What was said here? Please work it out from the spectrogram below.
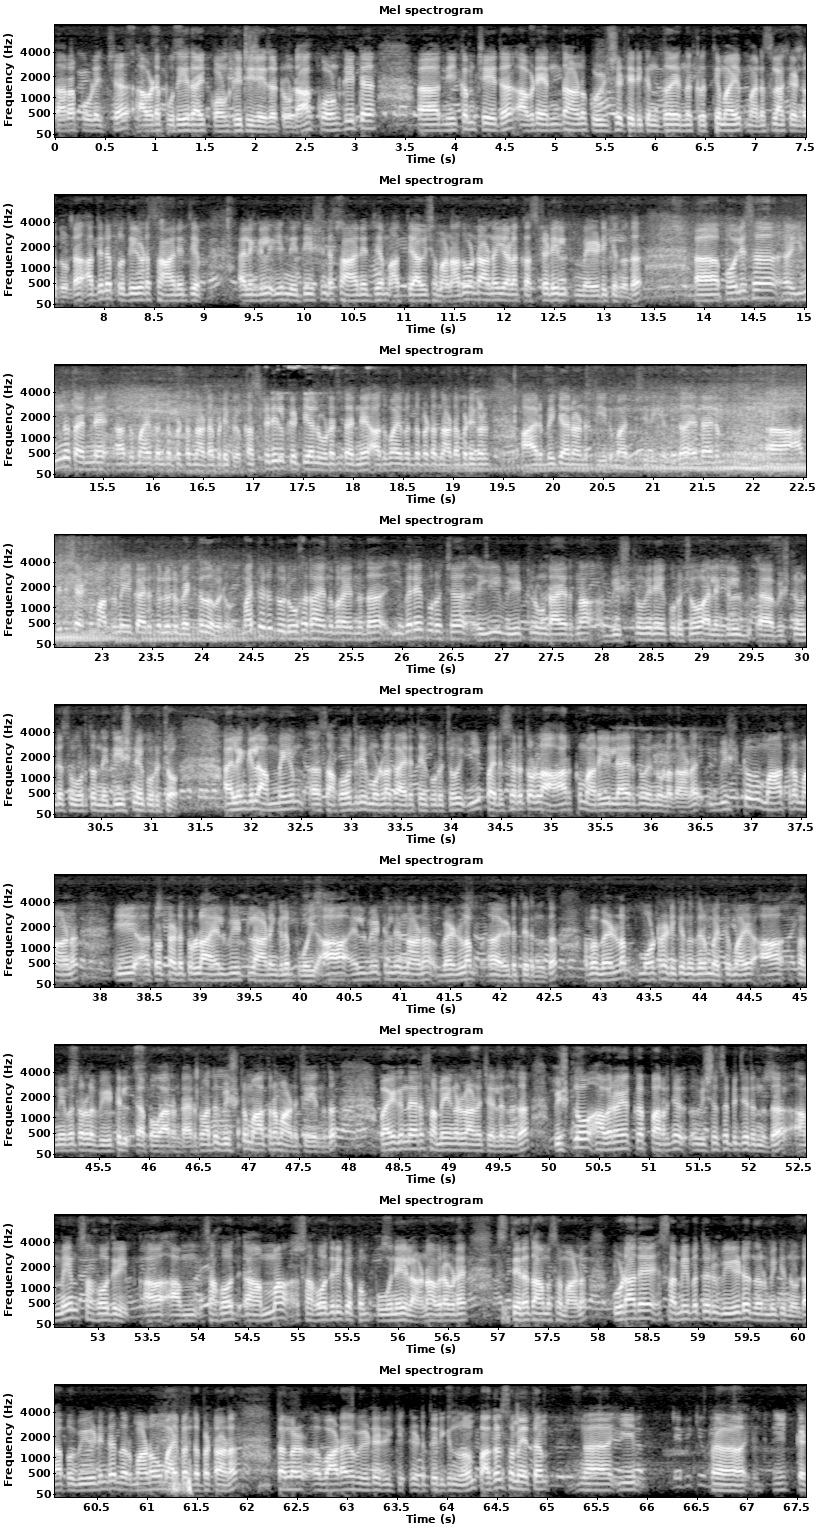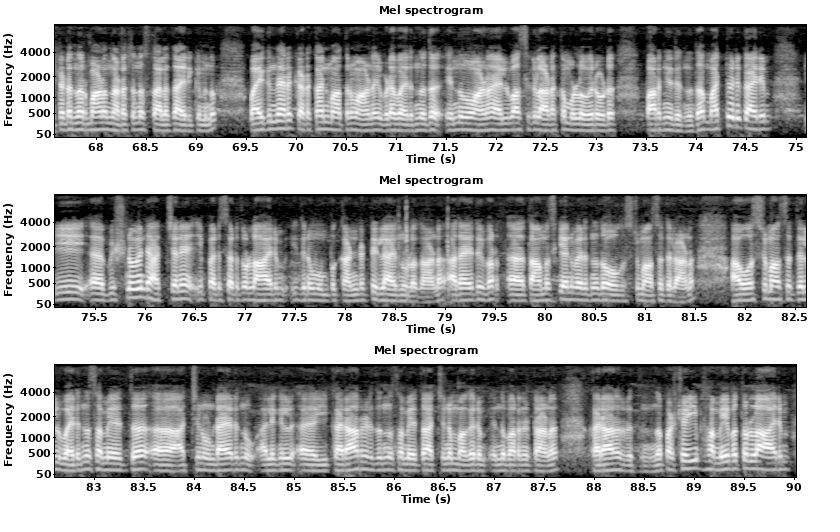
തറ പൊളിച്ച് അവിടെ പുതിയതായി കോൺക്രീറ്റ് ചെയ്തിട്ടുണ്ട്. ആ കോൺക്രീറ്റ് നീക്കം ചെയ്ത് അവിടെ എന്താണ് കുഴിച്ചിട്ടിരിക്കുന്നത് എന്ന് കൃത്യമായി മനസ്സിലാക്കേണ്ടതുണ്ട്. അതിന് പ്രതിയുടെ സാന്നിധ്യം അല്ലെങ്കിൽ ഈ നിതീഷിന്റെ സാന്നിധ്യം അത്യാവശ്യമാണ്. അതുകൊണ്ടാണ് ഇയാളെ കസ്റ്റഡിയിൽ മേടിക്കുന്നത്. പോലീസ് ഇന്ന് തന്നെ അതുമായി ബന്ധപ്പെട്ട നടപടികൾ കസ്റ്റഡിയിൽ കിട്ടിയാൽ ഉടൻ തന്നെ അതുമായി ബന്ധപ്പെട്ട നടപടികൾ ആരംഭിക്കാനാണ് തീരുമാനിച്ചിരിക്കുന്നത്. എന്തായാലും അതിനുശേഷം മാത്രമേ ഈ കാര്യത്തിൽ ഒരു വ്യക്തത വരൂ. മറ്റൊരു ദുരൂഹത എന്ന് പറയുന്നത് ഇവരെ കുറിച്ച് ഈ വീട്ടിലുണ്ടായിരുന്ന വിഷ്ണുവിനെ കുറിച്ചോ അല്ലെങ്കിൽ വിഷ്ണുവിന്റെ സുഹൃത്ത് നിതീഷിനെ കുറിച്ചോ അല്ലെങ്കിൽ അമ്മയും സഹോദരിയുമുള്ള കാര്യത്തെക്കുറിച്ചോ ഈ പരിസരത്തുള്ള ആർക്കും അറിയില്ലായിരുന്നു എന്നുള്ളതാണ്. വിഷ്ണു മാത്രമാണ് ഈ തൊട്ടടുത്തുള്ള അയൽ വീട്ടിലാണെങ്കിലും പോയി. ആ അയൽ വീട്ടിൽ നിന്നാണ് വെള്ളം എടുത്തിരുന്നത്. അപ്പോൾ വെള്ളം മോട്ടർ അടിക്കുന്നതിനും മറ്റുമായി ആ സമീപത്തുള്ള വീട്ടിൽ പോകാറുണ്ടായിരുന്നു. അത് വിഷ്ണു മാത്രമാണ് ചെയ്യുന്നത്. വൈകുന്നേര സമയങ്ങളിലാണ് ചെല്ലുന്നത്. വിഷ്ണു അവരെയൊക്കെ പറഞ്ഞ് വിശ്വസിപ്പിച്ചിരുന്നത് വരുന്നത് അമ്മയും സഹോദരിയും അമ്മ സഹോദരിക്കൊപ്പം പൂനെയിലാണ്. അവരവിടെ സ്ഥിരതാമസമാണ്. കൂടാതെ സമീപത്ത് ഒരു വീട് നിർമ്മിക്കുന്നുണ്ട്. അപ്പോൾ വീടിന്റെ നിർമ്മാണവുമായി ബന്ധപ്പെട്ടാണ് തങ്ങൾ വാടക വീട് എടുത്തിരിക്കുന്നതും. പകൽ സമയത്ത് ഈ ഈ കെട്ടിട നിർമ്മാണം നടക്കുന്ന സ്ഥലത്തായിരിക്കുമെന്നും വൈകുന്നേരം കിടക്കാൻ മാത്രമാണ് ഇവിടെ വരുന്നത് എന്നുമാണ് അയൽവാസികൾ അടക്കമുള്ളവരോട് പറഞ്ഞിരുന്നത്. മറ്റൊരു കാര്യം ഈ വിഷ്ണുവിന്റെ അച്ഛനെ ഈ പരിസരത്തുള്ള ആരും ഇതിനു മുമ്പ് കണ്ടിട്ടില്ല എന്നുള്ളതാണ്. അതായത് ഇവർ താമസിക്കാൻ വരുന്നത് ഓഗസ്റ്റ് മാസത്തിലാണ്. ഓഗസ്റ്റ് മാസത്തിൽ വരുന്ന സമയത്ത് അച്ഛൻ ഉണ്ടായിരുന്നു അല്ലെങ്കിൽ ഈ കരാർ എഴുതുന്ന സമയത്ത് അച്ഛനും മകനും എന്ന് പറഞ്ഞിട്ടാണ് കരാർ എഴുതുന്നത്. പക്ഷേ ഈ സമീപത്തുള്ള ആരും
